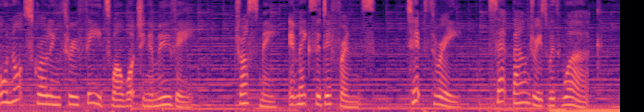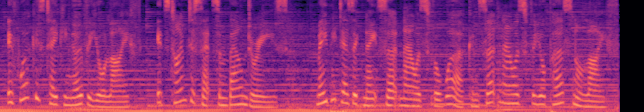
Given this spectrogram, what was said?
or not scrolling through feeds while watching a movie. Trust me, it makes a difference. Tip 3. Set boundaries with work. If work is taking over your life, it's time to set some boundaries. Maybe designate certain hours for work and certain hours for your personal life.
